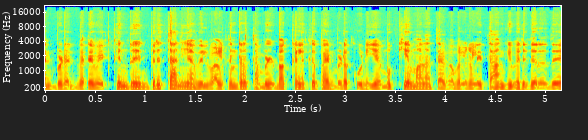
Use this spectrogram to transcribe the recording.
அன்புடன் வரவேற்கின்றேன். பிரித்தானியாவில் வாழ்கின்ற தமிழ் மக்களுக்கு பயன்படக்கூடிய முக்கியமான தகவல்களை தாங்கி வருகிறது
